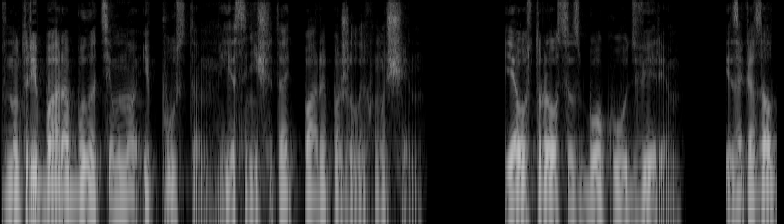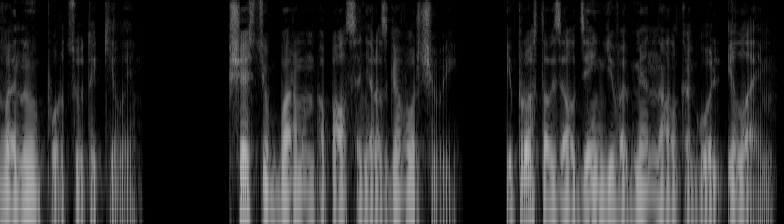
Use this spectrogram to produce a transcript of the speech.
Внутри бара было темно и пусто, если не считать пары пожилых мужчин. Я устроился сбоку у двери и заказал двойную порцию текилы. К счастью, бармен попался неразговорчивый и просто взял деньги в обмен на алкоголь и лайм.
